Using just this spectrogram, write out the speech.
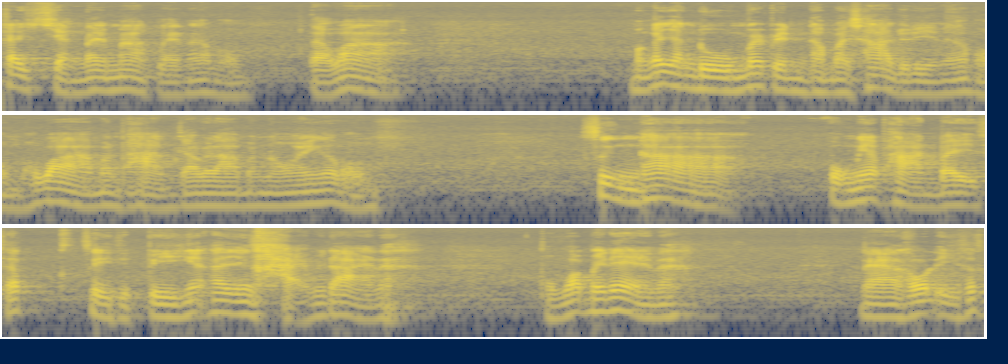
ใกล้เคียงได้มากเลยนะครับผม แต่ว่า มันก็ยังดูไม่เป็นธรรมชาติอยู่ดีนะครับผมเพราะว่ามันผ่านการเวลามันน้อยครับผม ซึ่งถ้าองค์เนี้ยผ่านไปสักสี่สิบปีเงี้ยถ้ายังขายไม่ได้นะผมว่าไม่แน่นะ ในอนาคตอีกสัก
